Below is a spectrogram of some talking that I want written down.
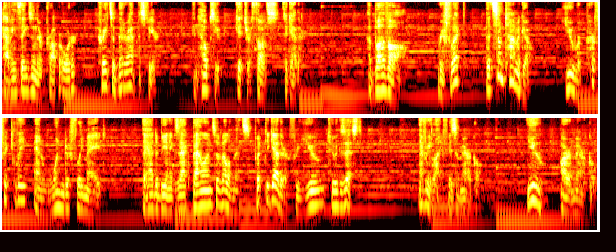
Having things in their proper order creates a better atmosphere and helps you get your thoughts together. Above all, reflect that some time ago you were perfectly and wonderfully made. There had to be an exact balance of elements put together for you to exist. Every life is a miracle. You are a miracle.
